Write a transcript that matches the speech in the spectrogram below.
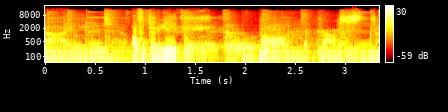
Night of the Living Podcast.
